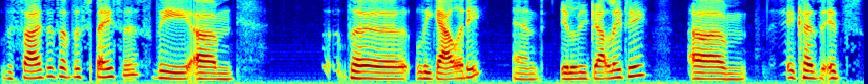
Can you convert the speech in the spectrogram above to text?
the sizes of the spaces, the um, the legality and illegality, um, because it's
